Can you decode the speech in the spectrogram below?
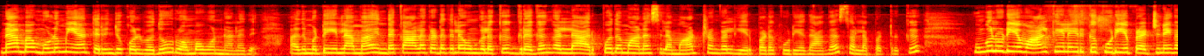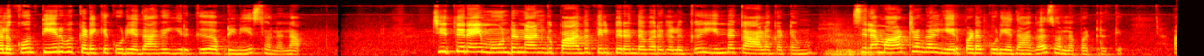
நாம் முழுமையாக தெரிஞ்சு கொள்வதும் ரொம்பவும் நல்லது. அது மட்டும் இல்லாமல் இந்த காலகட்டத்தில் உங்களுக்கு கிரகங்களில் அற்புதமான சில மாற்றங்கள் ஏற்படக்கூடியதாக சொல்லப்பட்டிருக்கு. உங்களுடைய வாழ்க்கையில் இருக்கக்கூடிய பிரச்சனைகளுக்கும் தீர்வு கிடைக்கக்கூடியதாக இருக்குது அப்படின்னே சொல்லலாம். சித்திரை மூன்று நான்கு பாதத்தில் பிறந்தவர்களுக்கு இந்த காலகட்டம் சில மாற்றங்கள் ஏற்படக்கூடியதாக சொல்லப்பட்டிருக்கு.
